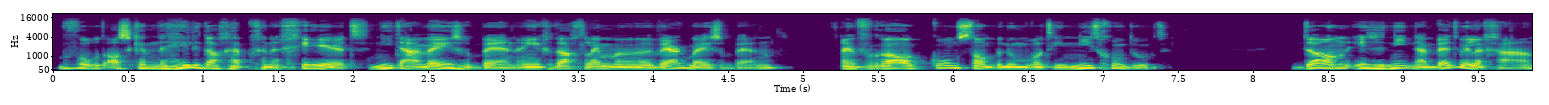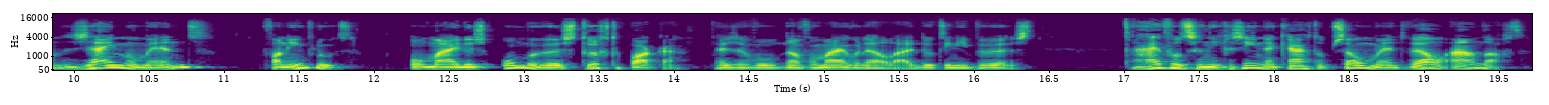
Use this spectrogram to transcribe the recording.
Bijvoorbeeld als ik hem de hele dag heb genegeerd, niet aanwezig ben en in gedachten alleen maar met mijn werk bezig ben. En vooral constant benoemen wat hij niet goed doet. Dan is het niet naar bed willen gaan zijn moment van invloed om mij dus onbewust terug te pakken. En zo voelt dan voor mij voor de doet hij niet bewust. Hij voelt zich niet gezien en krijgt op zo'n moment wel aandacht.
